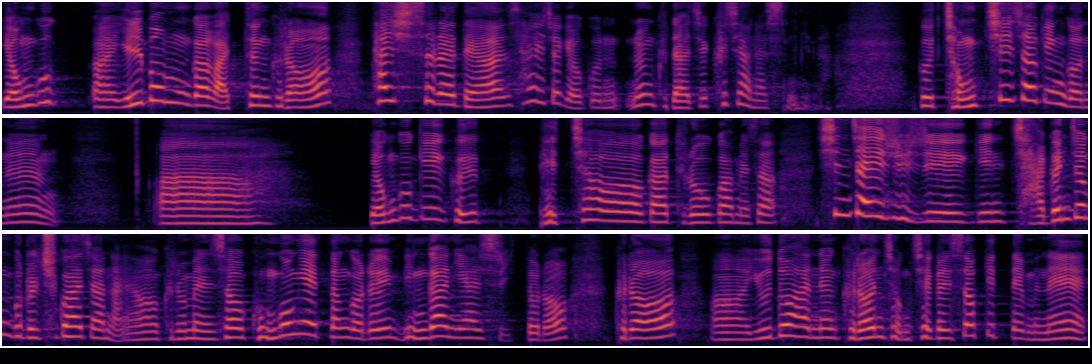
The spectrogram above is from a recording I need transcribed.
영국 아, 일본과 같은 그런 탈시설에 대한 사회적 요구는 그다지 크지 않았습니다. 그 정치적인 거는 아 영국이 그 대처가 들어오고 하면서 신자유주의적인 작은 정부를 추구하잖아요. 그러면서 공공이 했던 거를 민간이 할 수 있도록 그런 어, 유도하는 그런 정책을 썼기 때문에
